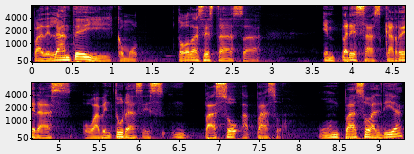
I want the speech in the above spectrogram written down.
para adelante y como todas estas ah, empresas, carreras o aventuras es un paso a paso, un paso al día.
